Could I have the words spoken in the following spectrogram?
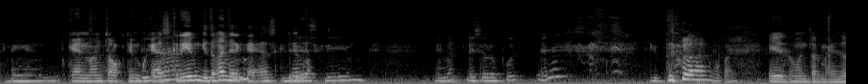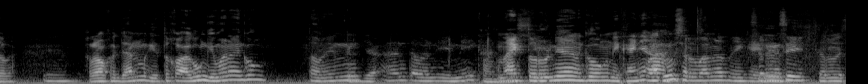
pengen kayak noncolokin pakai Iya. es krim gitu kan jadi kayak es krim. es krim. Enak disuruh put. Eh. Gitu lah pokoknya. Ya itu intermezzo lah. Ya. kalau kerjaan mah gitu. Kalau Agung gimana Agung tahun ini. Kerjaan tahun ini kan naik turunnya Agung nih. Kayaknya Wah, Agung seru banget nih kayak seru sih. Seru, seru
